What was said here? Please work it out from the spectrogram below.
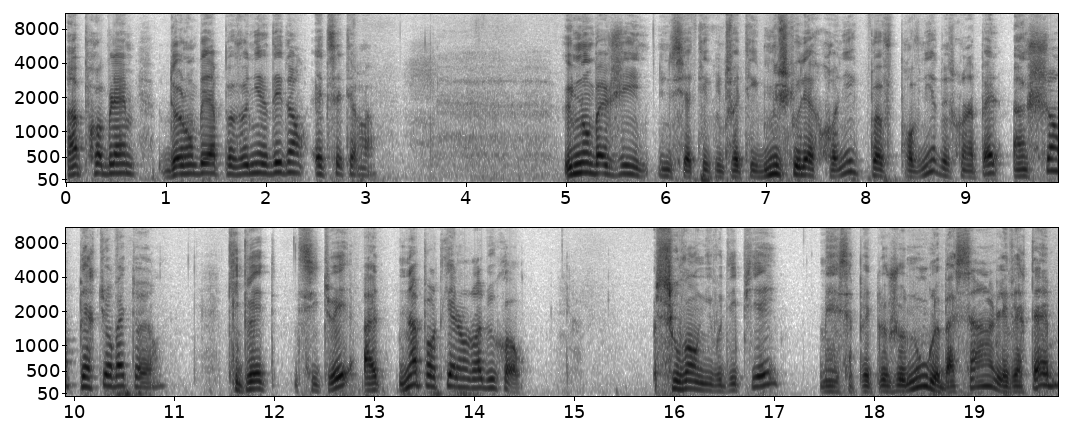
un problème de lombaire peut venir des dents, etc. Une lombalgie, une sciatique, une fatigue musculaire chronique peuvent provenir de ce qu'on appelle un champ perturbateur, qui peut être situé à n'importe quel endroit du corps souvent au niveau des pieds, mais ça peut être le genou, le bassin, les vertèbres,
